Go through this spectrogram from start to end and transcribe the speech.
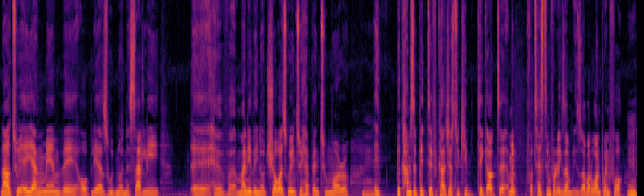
Now, to a young man there or players who do not necessarily uh, have uh, money, they're not sure what's going to happen tomorrow. It becomes a bit difficult just to keep take out. Uh, I mean, for testing, for example, is about 1.4. Mm.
